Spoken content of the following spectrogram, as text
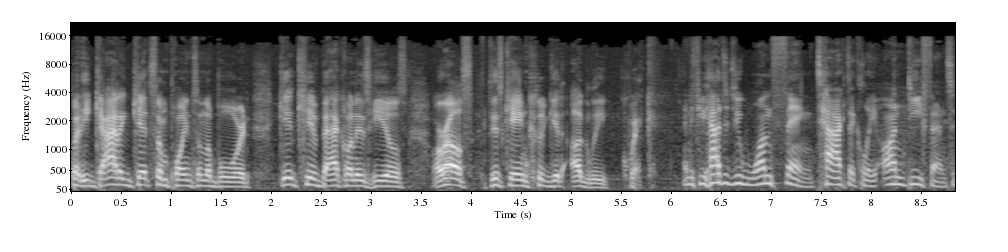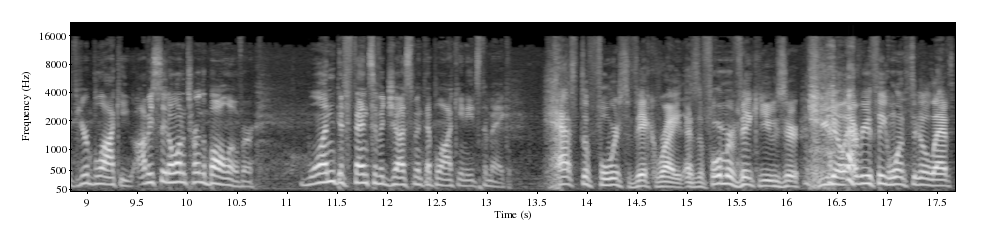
but he got to get some points on the board, get Kiv back on his heels, or else this game could get ugly quick. And if you had to do one thing tactically on defense, if you're blocky, obviously don't want to turn the ball over. One defensive adjustment that blocky needs to make. has to force Vic right. As a former Vic user, you know everything wants to go left.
